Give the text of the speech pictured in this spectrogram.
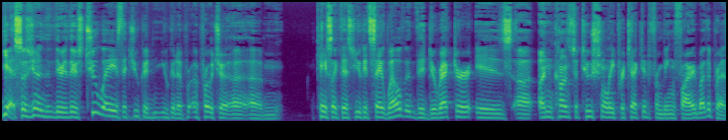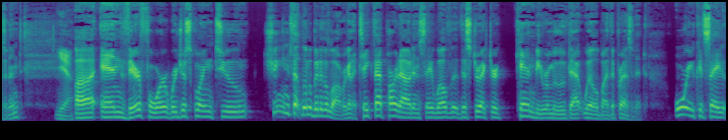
Yeah, so you know, there, there's two ways that you could you could approach a, um, case like this, you could say, well, the, the director is uh, unconstitutionally protected from being fired by the president. Yeah. Uh, and therefore, we're just going to change that little bit of the law. We're going to take that part out and say, well, this director can be removed at will by the president. Or you could say,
